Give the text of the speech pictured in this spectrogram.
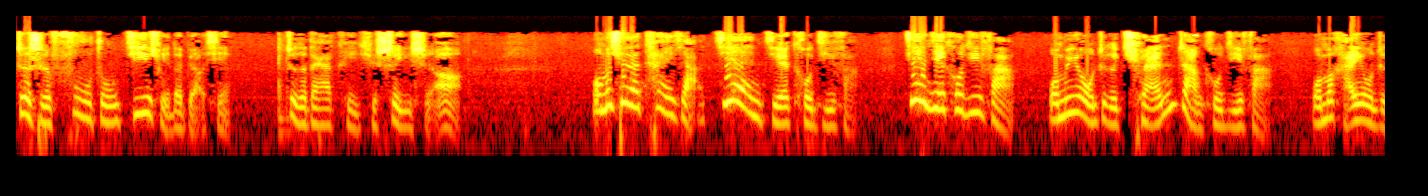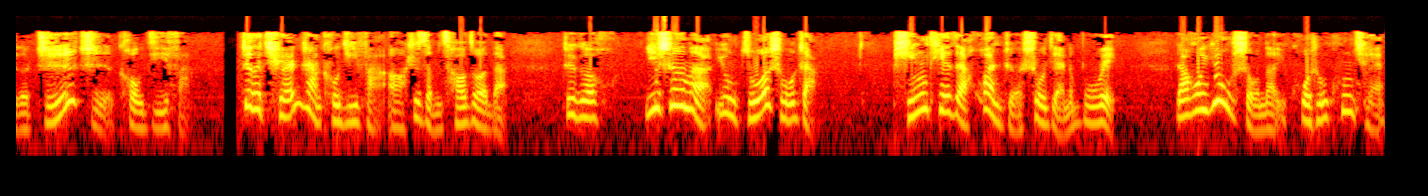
这是腹中积水的表现。这个大家可以去试一试啊。我们现在看一下间接叩击法。间接叩击法，我们用这个全掌叩击法，我们还用这个直指叩击法。这个全掌叩击法啊是怎么操作的？这个医生呢，用左手掌平贴在患者受检的部位，然后右手呢扩成空拳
